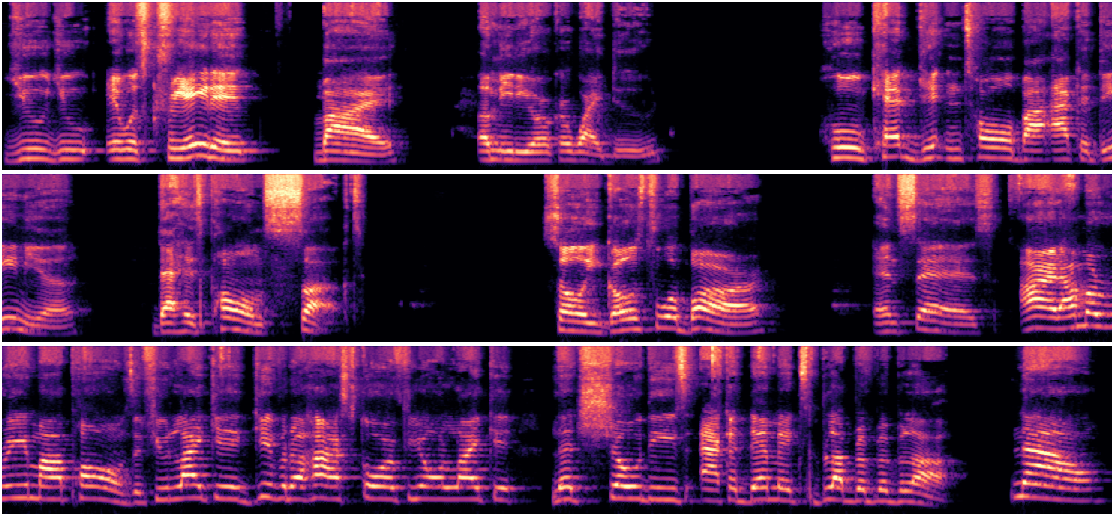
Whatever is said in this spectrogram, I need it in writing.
you you it was created by a mediocre white dude who kept getting told by academia that his poems sucked so he goes to a bar and says, All right, I'm gonna read my poems. If you like it, give it a high score. If you don't like it, let's show these academics, blah, blah, blah, blah. Now,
